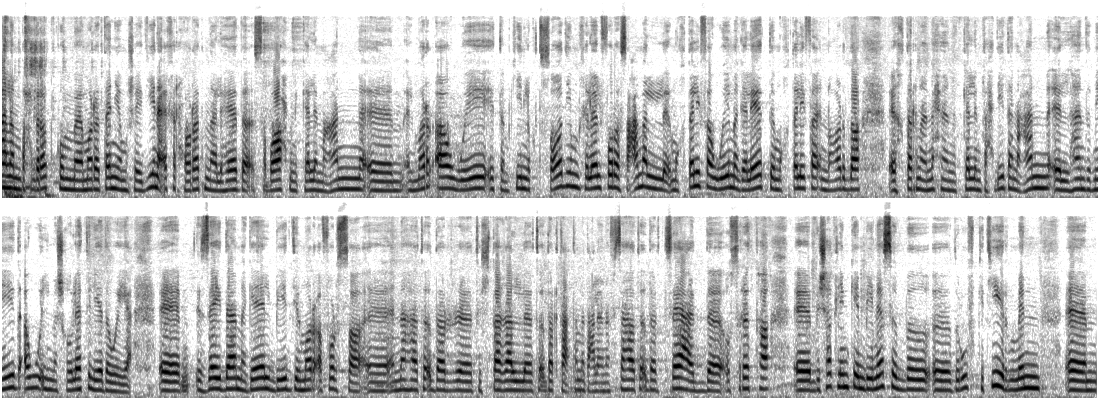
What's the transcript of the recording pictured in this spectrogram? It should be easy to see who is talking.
Speaker 1: اهلا بحضرتك أهلا بحضراتكم مرة تانية مشاهدينا آخر حواراتنا لهذا الصباح بنتكلم عن المرأة والتمكين الاقتصادي من خلال فرص عمل مختلفة ومجالات مختلفة. النهارده اخترنا إن إحنا نتكلم تحديدا عن ال hand made أو المشغولات اليدوية. إزاي ده مجال بيدي المرأة فرصة إنها تقدر تشتغل تقدر تعتمد على نفسها تقدر تساعد أسرتها بشكل يمكن بيناسب ظروف كتير من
